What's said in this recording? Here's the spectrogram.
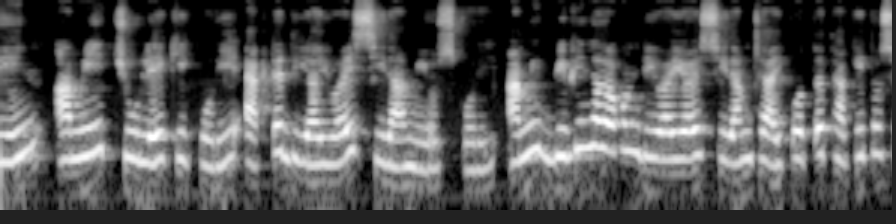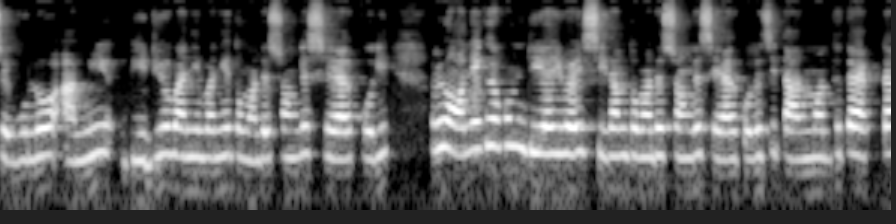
দিন আমি চুলে কি করি? একটা ডিআইওয়াই সিরাম ইউজ করি। আমি বিভিন্ন রকম ডিআইওয়াই সিরাম ট্রাই করতে থাকি, তো সেগুলো আমি ভিডিও বানিয়ে বানিয়ে তোমাদের সঙ্গে শেয়ার করি। আমি অনেক রকম ডিআইওয়াই সিরাম তোমাদের সঙ্গে শেয়ার করেছি। তার মধ্যে তো একটা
